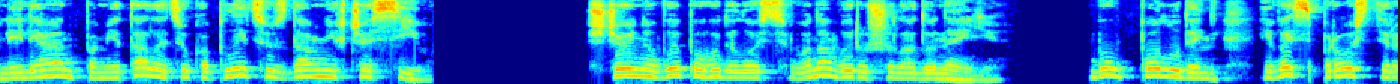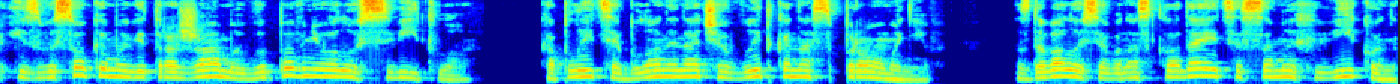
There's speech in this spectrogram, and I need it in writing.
Ліліан пам'ятала цю каплицю з давніх часів. Щойно випогодилось, вона вирушила до неї. Був полудень, і весь простір із високими вітражами виповнювало світло. Каплиця була неначе виткана з променів. Здавалося, вона складається з самих вікон,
